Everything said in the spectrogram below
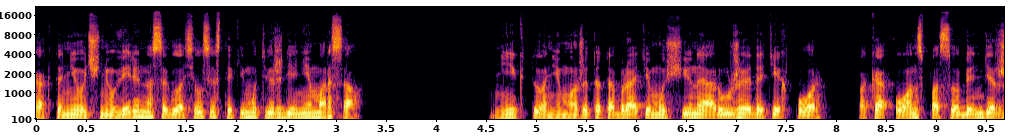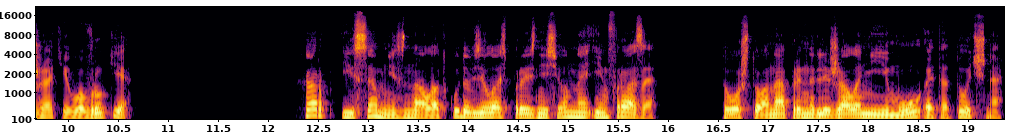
как-то не очень уверенно согласился с таким утверждением Марсал. Никто не может отобрать у мужчины оружие до тех пор, пока он способен держать его в руке. Харп и сам не знал, откуда взялась произнесенная им фраза. То, что она принадлежала не ему, это точно.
